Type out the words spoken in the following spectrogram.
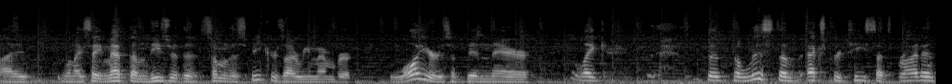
I, when I say met them, these are the some of the speakers I remember. Lawyers have been there, like the the list of expertise that's brought in,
